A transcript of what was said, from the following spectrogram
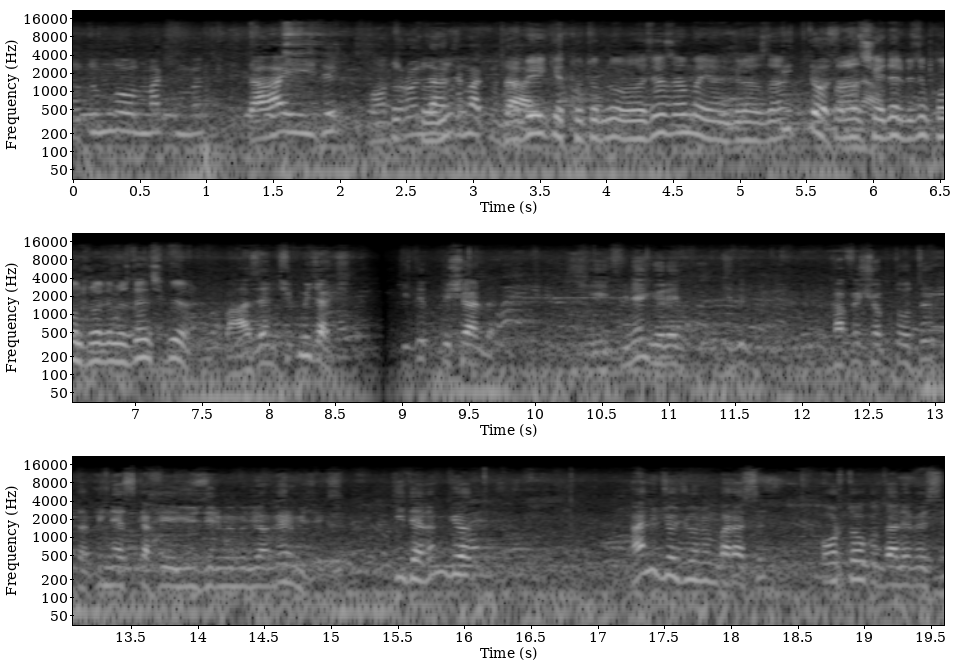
tutumlu olmak mı daha iyidir? Kontrollü harcamak mı daha Tabii iyi? ki tutumlu olacağız ama yani biraz da Bitti o zaman bazı abi. şeyler bizim kontrolümüzden çıkıyor. Bazen çıkmayacak işte. Gidip dışarıda keyfine göre gidip kafe shopta oturup da bir Nescafe'ye 120 milyon vermeyeceksin. Gidelim gör. Hani çocuğunun parası? Ortaokul talebesi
